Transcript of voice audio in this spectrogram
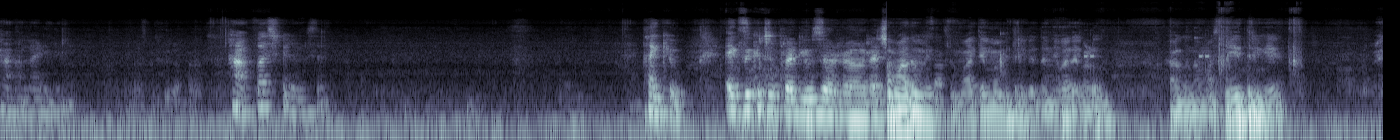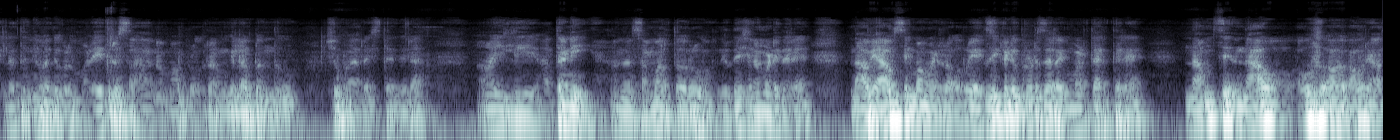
ಹಾಂ ಮಾಡಿದ್ದೀನಿ. ಹಾಂ first film sir. Thank you executive producer Rachana ಮಾಧ್ಯಮ ಮಾಧ್ಯಮ ಮಿತ್ರರಿಗೆ ಧನ್ಯವಾದಗಳು. ಹಾಗೂ ನಮ್ಮ ಸ್ನೇಹಿತರಿಗೆ ಎಲ್ಲ ಧನ್ಯವಾದಗಳು. ಮಳೆ ಇದ್ದರೂ ಸಹ ನಮ್ಮ ಪ್ರೋಗ್ರಾಮ್ಗೆಲ್ಲ ಬಂದು ಶುಭ ಹಾರೈಸ್ತಾ ಇದ್ದೀರಾ ಇಲ್ಲಿ ಅಥಣಿ, ಅಂದರೆ ಸಮರ್ಥ ಅವರು ನಿರ್ದೇಶನ ಮಾಡಿದ್ದಾರೆ. ನಾವು ಯಾವ ಸಿನಿಮಾ ಮಾಡಿರೋ ಅವರು ಎಕ್ಸಿಕ್ಯೂಟಿವ್ ಪ್ರೊಡ್ಯೂಸರ್ ಆಗಿ ಮಾಡ್ತಾ ಇರ್ತಾರೆ. ನಮ್ಮ ಸಿ, ನಾವು, ಅವ್ರು ಅವ್ರು ಯಾವ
